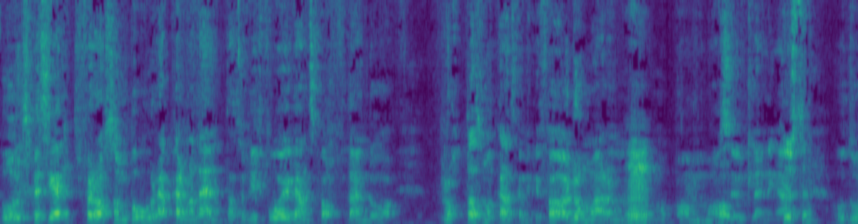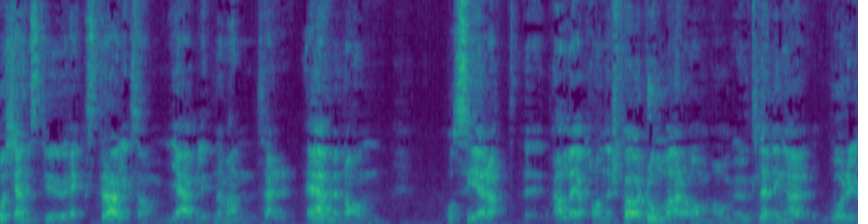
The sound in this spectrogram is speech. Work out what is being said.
Och speciellt för oss som bor här permanent. Alltså vi får ju ganska ofta ändå brottas mot ganska mycket fördomar om, om oss Och- utlänningar. just det. Och då känns det ju extra liksom jävligt när man så här, är med någon och ser att eh, alla japaners fördomar om, om utlänningar går i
